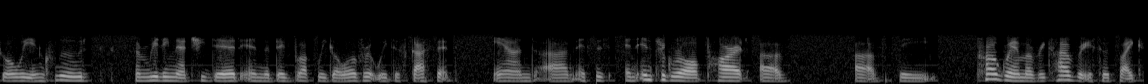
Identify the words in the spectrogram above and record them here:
sure we include some reading that she did in the big book. We go over it, we discuss it, and um, it's an integral part of of the program of recovery. So it's like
